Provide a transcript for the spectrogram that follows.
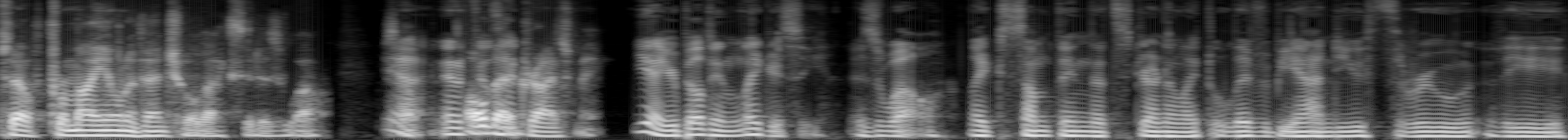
so for my own eventual exit as well. Yeah, so and all that like, drives me. Yeah, you're building legacy as well, like something that's going to like live beyond you through the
